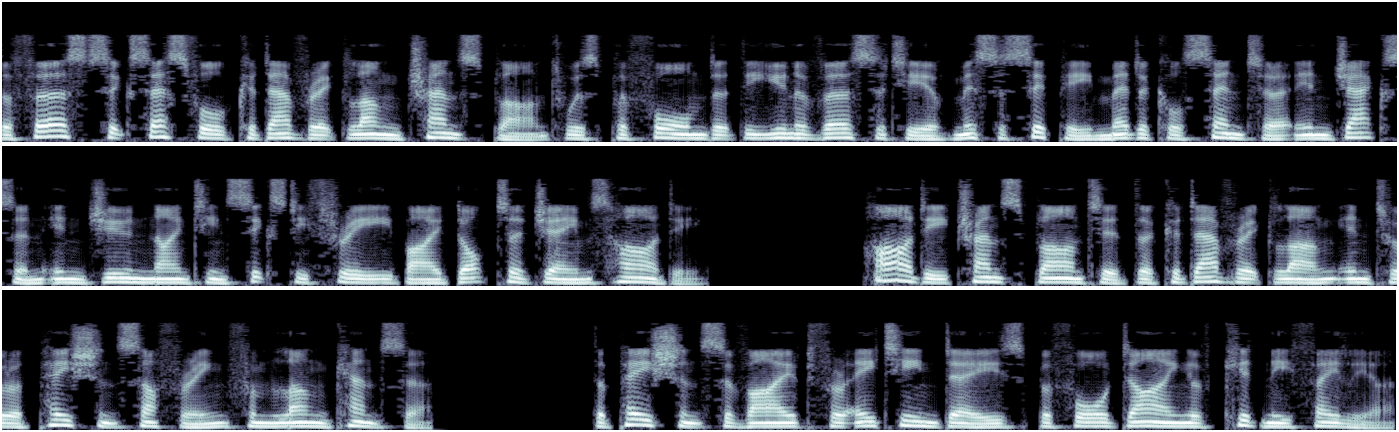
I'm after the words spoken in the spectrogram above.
The first successful cadaveric lung transplant was performed at the University of Mississippi Medical Center in Jackson in June 1963 by Dr. James Hardy. Hardy transplanted the cadaveric lung into a patient suffering from lung cancer. The patient survived for 18 days before dying of kidney failure.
